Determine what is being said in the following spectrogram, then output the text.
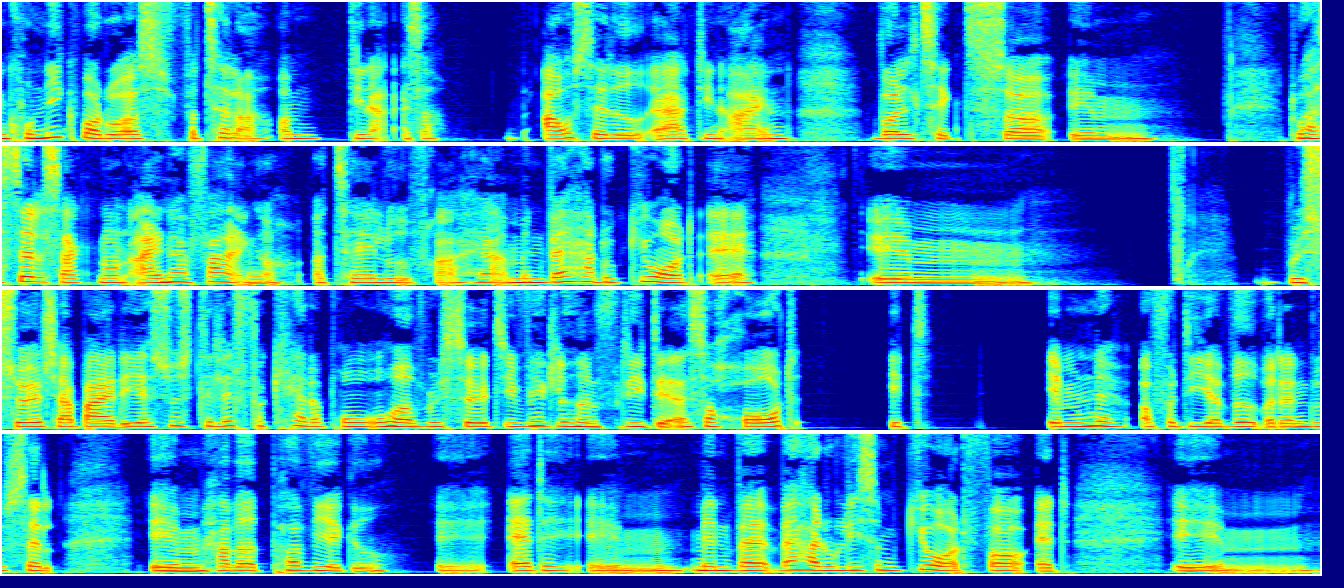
en kronik, hvor du også fortæller om din, altså afsættet er din egen voldtægt, så øhm, du har selv sagt nogle egne erfaringer at tale ud fra her, men hvad har du gjort af øhm, researcharbejde? Jeg synes, det er lidt forkert at bruge ordet research i virkeligheden, fordi det er så hårdt et emne, og fordi jeg ved, hvordan du selv øhm, har været påvirket øh, af det. Øhm, men hvad, hvad har du ligesom gjort for at øhm,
